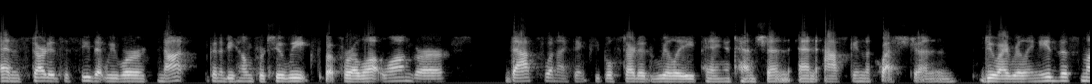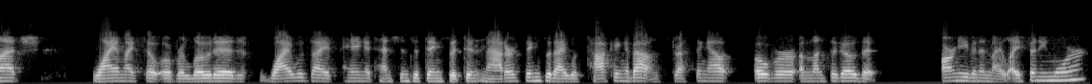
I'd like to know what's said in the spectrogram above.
And started to see that we were not going to be home for two weeks, but for a lot longer. That's when I think people started really paying attention and asking the question, do I really need this much? Why am I so overloaded? Why was I paying attention to things that didn't matter, things that I was talking about and stressing out over a month ago that aren't even in my life anymore?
